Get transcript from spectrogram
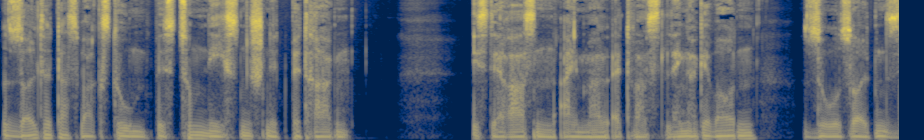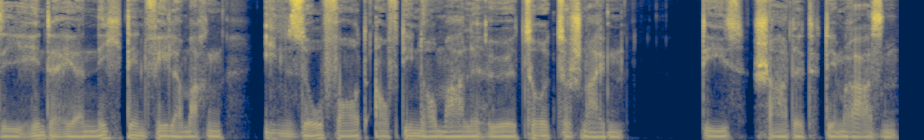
sollte das Wachstum bis zum nächsten Schnitt betragen. Ist der Rasen einmal etwas länger geworden, so sollten Sie hinterher nicht den Fehler machen, ihn sofort auf die normale Höhe zurückzuschneiden. Dies schadet dem Rasen.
